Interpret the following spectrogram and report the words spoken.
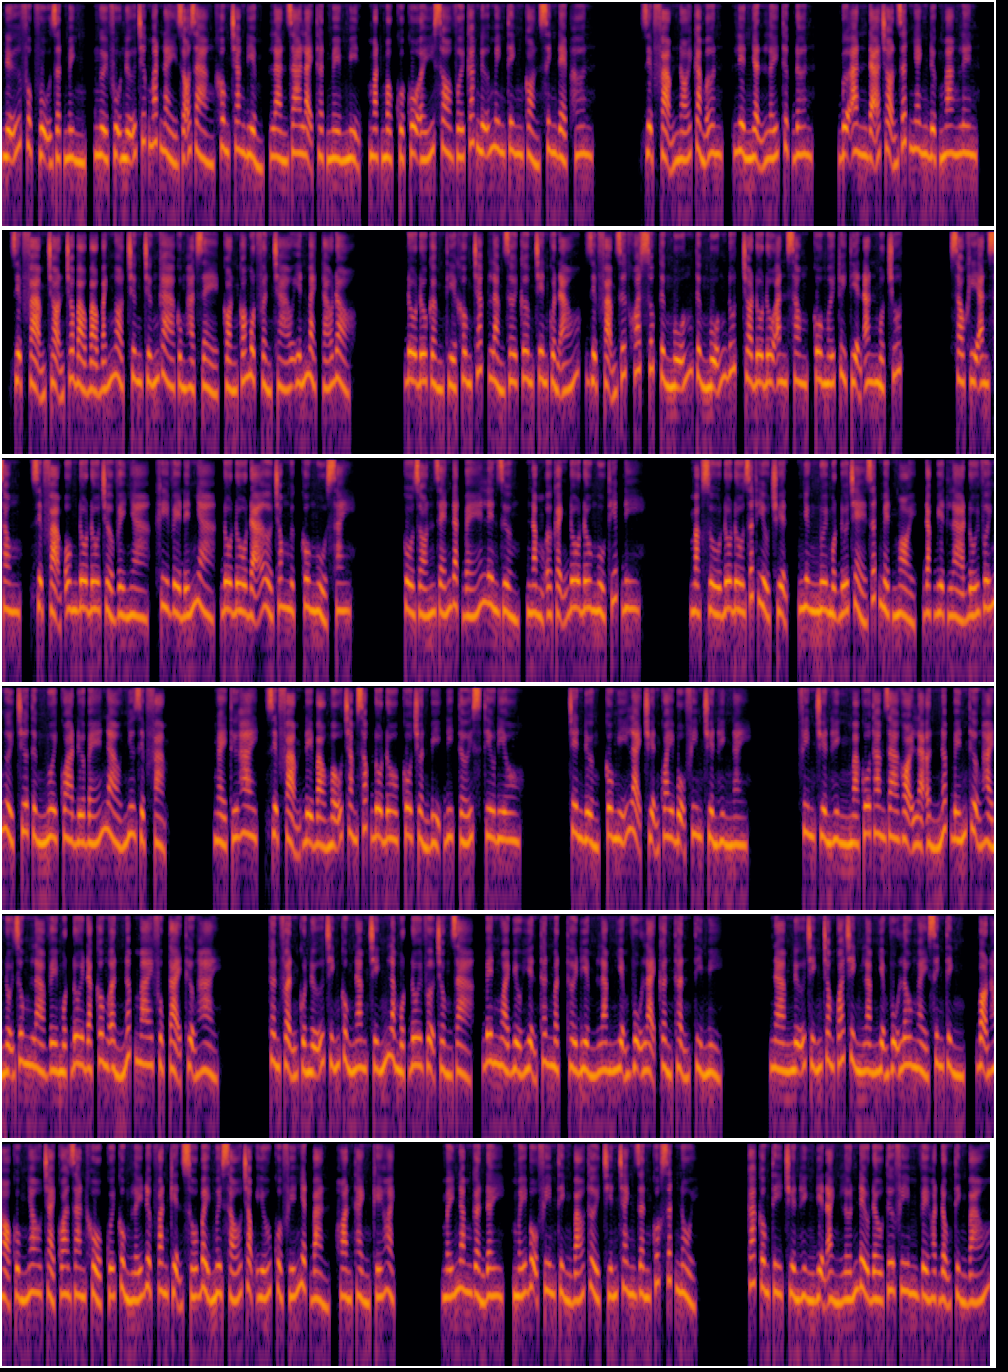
Nữ phục vụ giật mình, người phụ nữ trước mắt này rõ ràng không trang điểm, làn da lại thật mềm mịn, mặt mộc của cô ấy so với các nữ minh tinh còn xinh đẹp hơn. Diệp Phạm nói cảm ơn, liền nhận lấy thực đơn. Bữa ăn đã chọn rất nhanh được mang lên. Diệp Phạm chọn cho bảo bảo bánh ngọt trưng trứng gà cùng hạt rẻ còn có một phần cháo yến mạch táo đỏ. Đô đô cầm thìa không chắc làm rơi cơm trên quần áo, Diệp Phạm rứt khoát xúc từng muỗng từng muỗng đút cho đô đô ăn xong, cô mới tùy tiện ăn một chút. Sau khi ăn xong, Diệp Phạm ôm Đô Đô trở về nhà, khi về đến nhà, Đô Đô đã ở trong ngực cô ngủ say. Cô gión rén đặt bé lên giường, nằm ở cạnh Đô Đô ngủ thiếp đi. Mặc dù Đô Đô rất hiểu chuyện, nhưng nuôi một đứa trẻ rất mệt mỏi, đặc biệt là đối với người chưa từng nuôi qua đứa bé nào như Diệp Phạm. Ngày thứ hai, Diệp Phạm để bảo mẫu chăm sóc Đô Đô cô chuẩn bị đi tới studio. Trên đường, cô nghĩ lại chuyện quay bộ phim truyền hình này. Phim truyền hình mà cô tham gia gọi là ẩn nấp bến Thượng Hải nội dung là về một đôi đặc công ẩn nấp mai phục tại Thượng Hải. Thân phận của nữ chính cùng nam chính là một đôi vợ chồng già, bên ngoài biểu hiện thân mật thời điểm làm nhiệm vụ lại cẩn thận tỉ mỉ. Nam nữ chính trong quá trình làm nhiệm vụ lâu ngày sinh tình, bọn họ cùng nhau trải qua gian khổ cuối cùng lấy được văn kiện số 76 trọng yếu của phía Nhật Bản, hoàn thành kế hoạch. Mấy năm gần đây, mấy bộ phim tình báo thời chiến tranh dân quốc rất nổi. Các công ty truyền hình điện ảnh lớn đều đầu tư phim về hoạt động tình báo.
